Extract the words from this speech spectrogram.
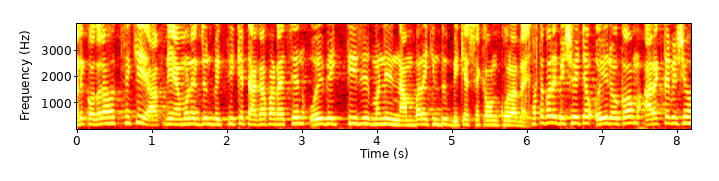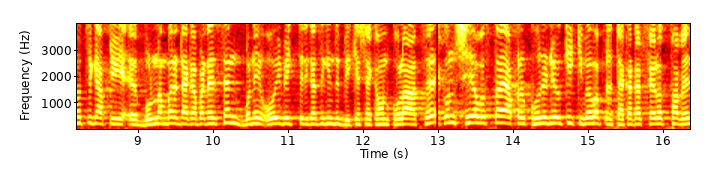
মানে কথাটা হচ্ছে কি, আপনি এমন একজন ব্যক্তিকে টাকা পাঠাইছেন, ওই ব্যক্তির মানে নাম্বারে কিন্তু বিকাশ অ্যাকাউন্ট খোলা নাই। হতে পারে বিষয়টা ওই রকম। আরেকটা বিষয় হচ্ছে কি, আপনি ভুল নাম্বারে টাকা পাঠাইছেন মানে ওই ব্যক্তির কাছে কিন্তু বিকাশ অ্যাকাউন্ট খোলা আছে। এখন সেই অবস্থায় আপনার করণীয় কি, কীভাবে আপনার টাকাটা ফেরত পাবেন,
